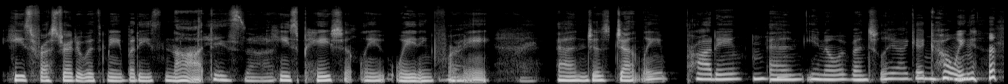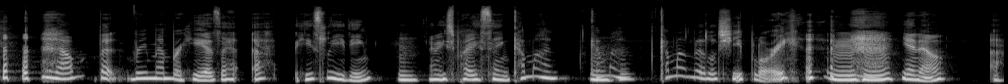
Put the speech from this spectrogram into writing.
he's frustrated with me, but he's not. He's not. He's patiently waiting for Right, me right. and just gently prodding. Mhm. And, you know, eventually I get Mhm. going. you know, but remember, he is a, a he's leading, Mm. and he's probably saying, "Come on, come Mhm. on, come on, little sheep, Lori." Mhm. you know, uh,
